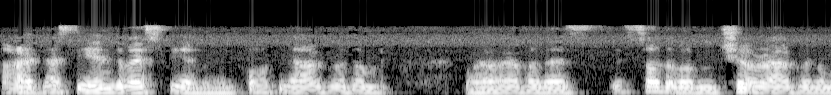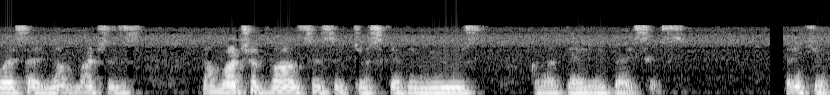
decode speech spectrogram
All right, that's the end of SVM, an important algorithm. Wherever there's, it's sort of a mature algorithm. I say not much is, not much advances. It's just getting used on a daily basis. Thank you.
